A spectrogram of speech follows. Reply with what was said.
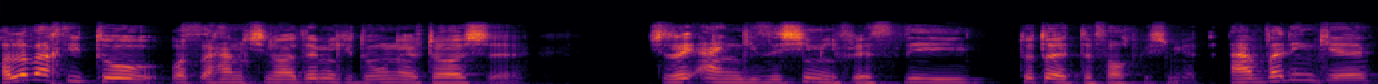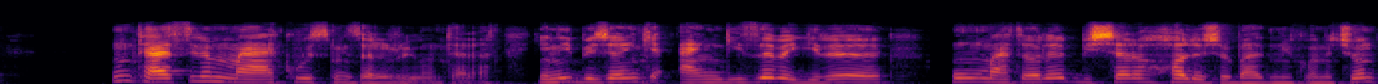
حالا وقتی تو واسه همچین آدمی که تو اون ارتعاشه چیزای انگیزشی میفرستی دو تا اتفاق پیش میاد. اول اینکه اون تاثیر معکوس می‌ذاره روی اون طرف. یعنی به جای اینکه انگیزه بگیره اون مطالب بیشتر حالش رو بد می‌کنه. چون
